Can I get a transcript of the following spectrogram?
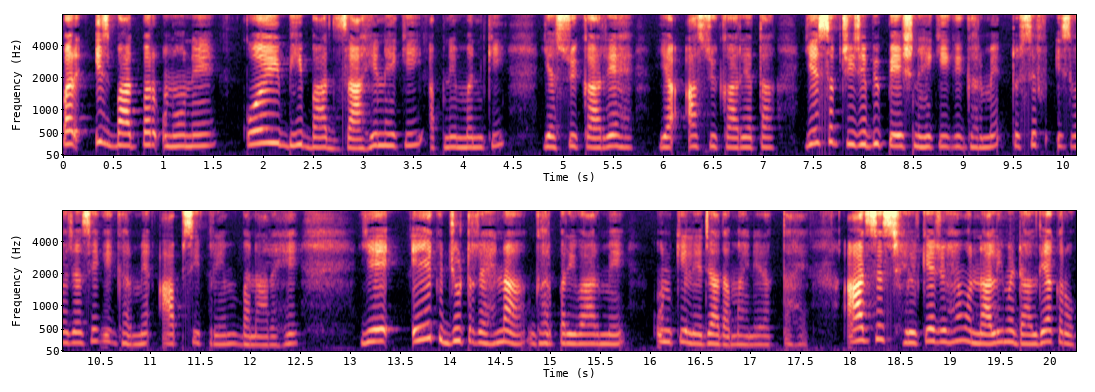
पर इस बात पर उन्होंने कोई भी बात ज़ाहिर नहीं की अपने मन की, या स्वीकार्य है, या अस्वीकार्यता, ये सब चीज़ें भी पेश नहीं की गई घर में तो सिर्फ़ इस वजह से कि घर में आपसी प्रेम बना रहे। ये एकजुट रहना घर परिवार में उनके लिए ज़्यादा मायने रखता है। आज से छिलके जो हैं वो नाली में डाल दिया करो।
